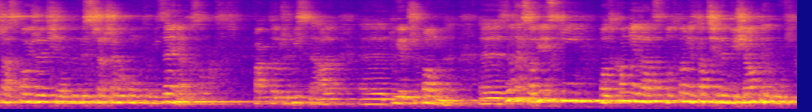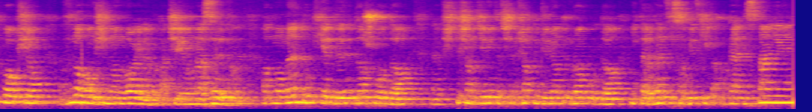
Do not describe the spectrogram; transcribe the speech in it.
trzeba spojrzeć jak gdyby z szerszego punktu widzenia. To są fakty oczywiste, ale e, tu je przypomnę. E, Związek Sowiecki pod koniec lat, pod koniec lat 70. uwikłał się w nową zimną wojnę, bo tak się ją nazywa. Od momentu, kiedy doszło do w 1979 roku do interwencji sowieckiej w Afganistanie,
